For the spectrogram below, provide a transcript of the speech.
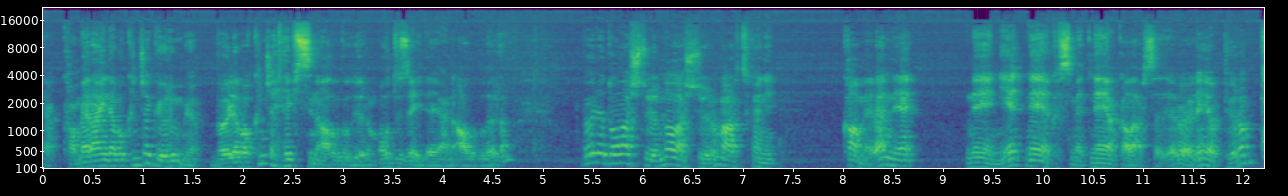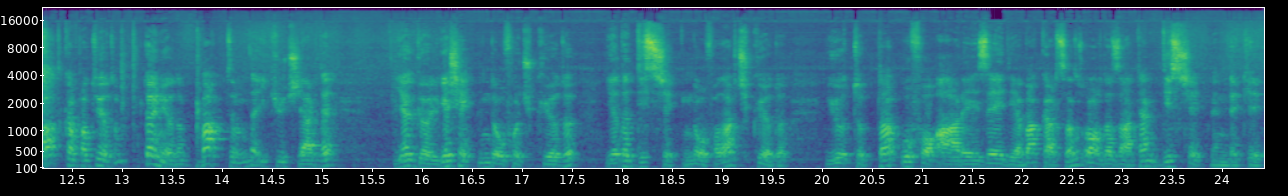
Ya kamerayla bakınca görünmüyor. Böyle bakınca hepsini algılıyorum. O düzeyde yani algılarım. Böyle dolaştırıyorum, dolaştırıyorum. Artık hani kamera ne neye niyet, neye kısmet, ne yakalarsa diye böyle yapıyorum. Pat kapatıyordum, dönüyordum. Baktığımda 2-3 yerde ya gölge şeklinde UFO çıkıyordu ya da disk şeklinde UFO'lar çıkıyordu. YouTube'da UFO ARZ diye bakarsanız orada zaten disk şeklindeki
